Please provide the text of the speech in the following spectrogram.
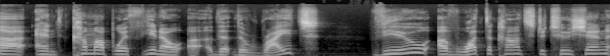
uh, and come up with, you know, uh, the, the right view of what the Constitution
